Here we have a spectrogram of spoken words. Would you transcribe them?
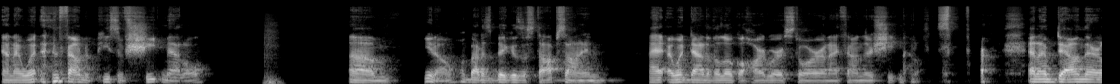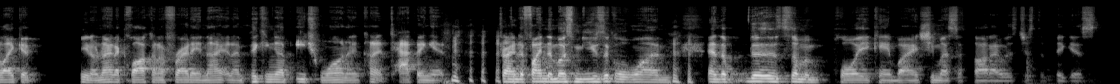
and I went and found a piece of sheet metal um, you know, about as big as a stop sign. I, I went down to the local hardware store and I found their sheet metal. and I'm down there like at you know nine o'clock on a Friday night, and I'm picking up each one and kind of tapping it, trying to find the most musical one. And the, the some employee came by and she must have thought I was just the biggest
